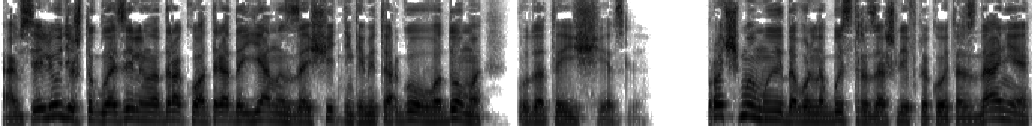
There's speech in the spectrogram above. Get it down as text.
а все люди, что глазели на драку отряда Яны с защитниками торгового дома, куда-то исчезли. Впрочем, мы довольно быстро зашли в какое-то здание,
